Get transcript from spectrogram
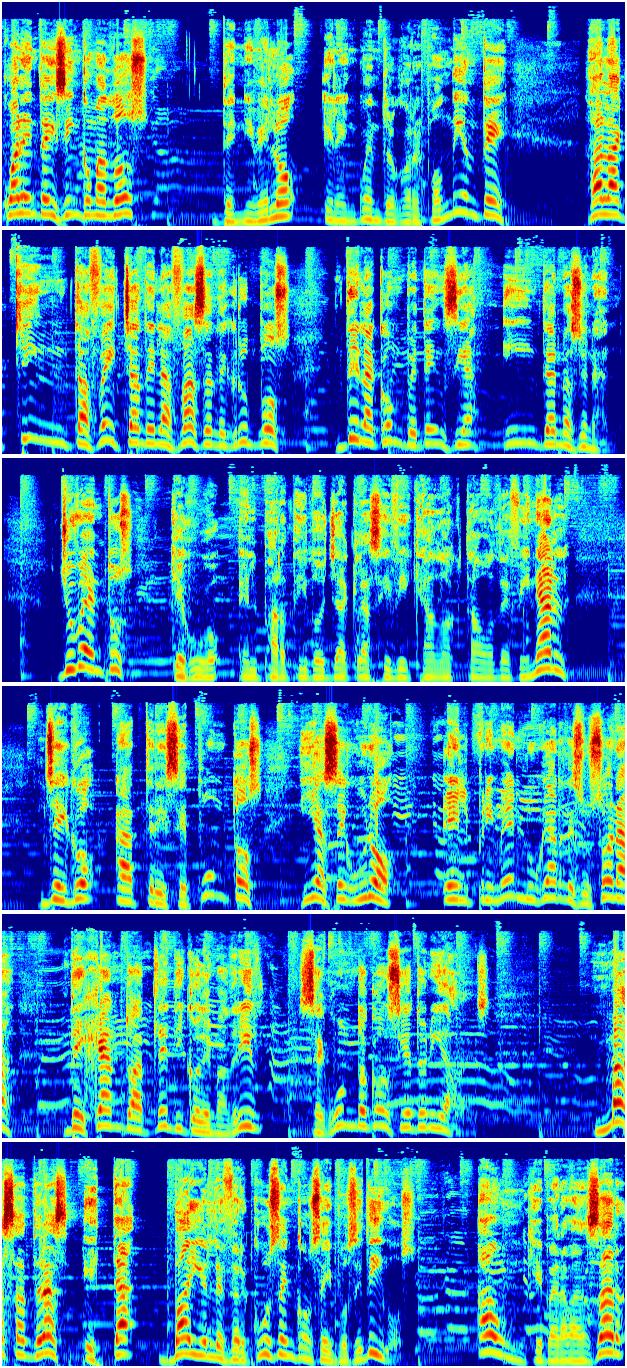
45 más 2 desniveló el encuentro correspondiente a la quinta fecha de la fase de grupos de la competencia internacional. Juventus, que jugó el partido ya clasificado a octavos de final, llegó a 13 puntos y aseguró el primer lugar de su zona, dejando Atlético de Madrid segundo con 7 unidades. Más atrás está Bayern Leverkusen con 6 positivos, aunque para avanzar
